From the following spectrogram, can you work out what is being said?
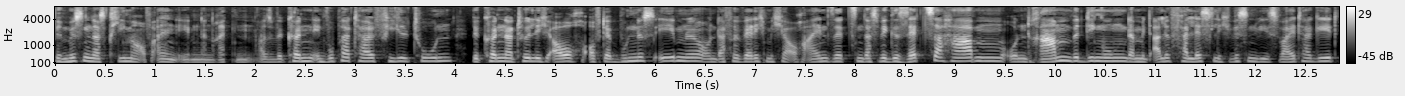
Wir müssen das Klima auf allen Ebenen retten. Also wir können in Wuppertal viel tun. Wir können natürlich auch auf der Bundesebene, und dafür werde ich mich ja auch einsetzen, dass wir Gesetze haben und Rahmenbedingungen, damit alle verlässlich wissen, wie es weitergeht.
